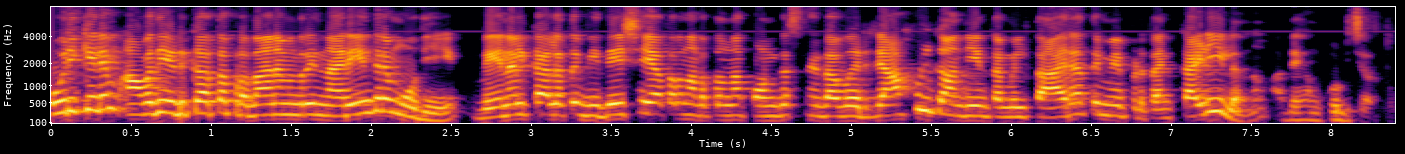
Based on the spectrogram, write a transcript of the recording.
ഒരിക്കലും അവധിയെടുക്കാത്ത പ്രധാനമന്ത്രി നരേന്ദ്രമോദിയെയും വേനൽക്കാലത്ത് വിദേശയാത്ര നടത്തുന്ന കോൺഗ്രസ് നേതാവ് രാഹുൽ ഗാന്ധിയും തമ്മിൽ താരതമ്യപ്പെടുത്താൻ കഴിയില്ലെന്നും അദ്ദേഹം കൂട്ടിച്ചേർത്തു.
